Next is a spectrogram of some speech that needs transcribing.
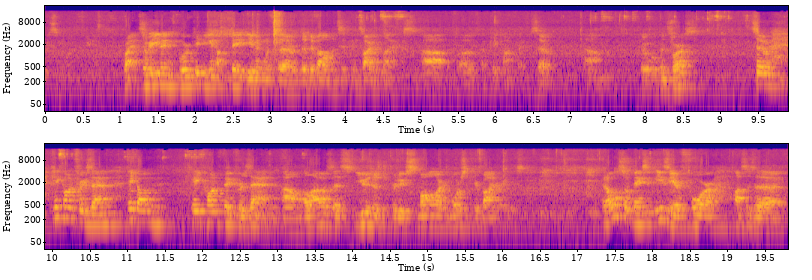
recent one. Right, so even we're keeping it up to date even with the, the developments inside of Linux uh, of, of kconfig. So um, go open source. So kconfig Xen, kconfig, kconfig for Xen um, allows us users to produce smaller and more secure binaries. It also makes it easier for us as a,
